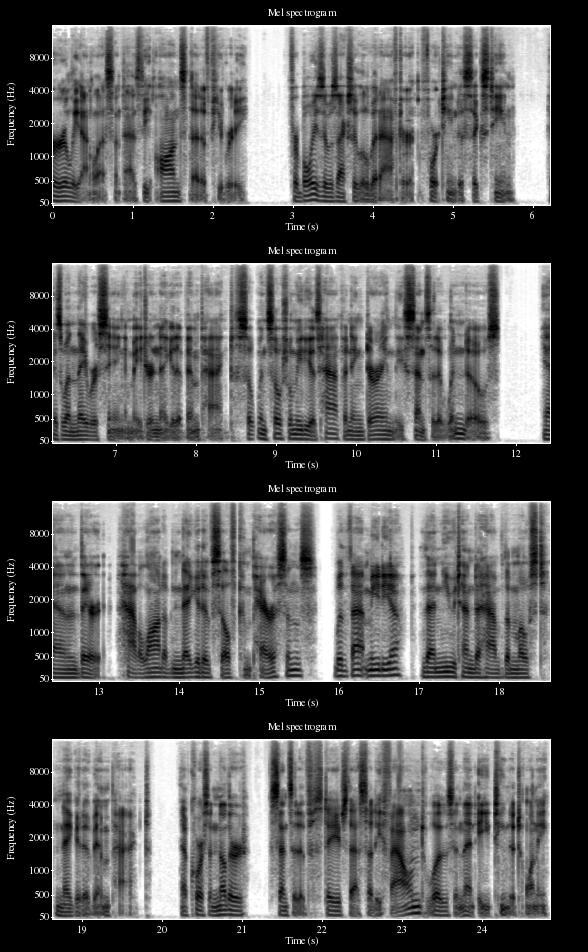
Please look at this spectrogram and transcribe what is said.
early adolescent as the onset of puberty. For boys, it was actually a little bit after 14 to 16 is when they were seeing a major negative impact. So when social media is happening during these sensitive windows and they have a lot of negative self comparisons with that media, then you tend to have the most negative impact. of course, another sensitive stage that study found was in that 18 to 20.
